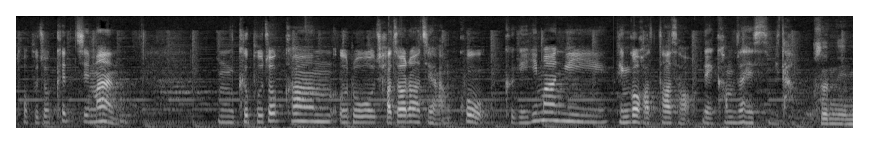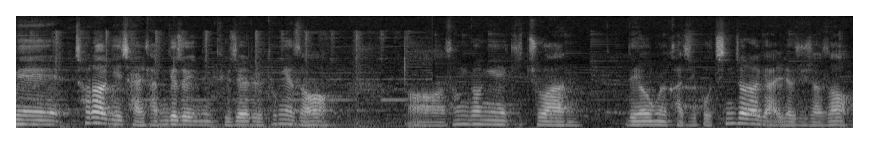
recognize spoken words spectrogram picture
더 부족했지만 음, 그 부족함으로 좌절하지 않고 그게 희망이 된 것 같아서 네 감사했습니다. 목사님의 철학이 잘 담겨져 있는 교재를 통해서 어, 성경에 기초한 내용을 가지고 친절하게 알려주셔서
